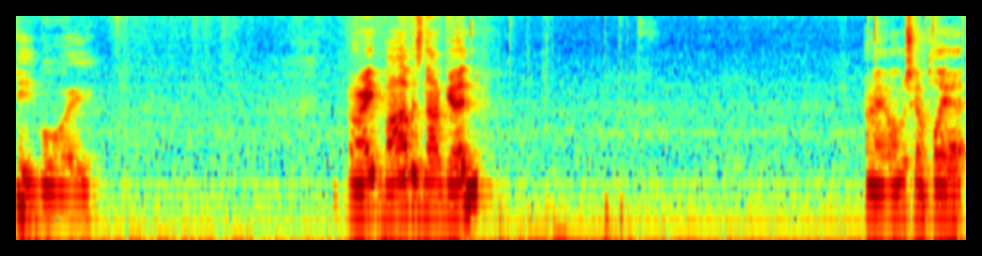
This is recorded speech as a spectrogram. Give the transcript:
Hey, boy. Alright, Bob is not good. Alright, well, I'm just going to play it.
